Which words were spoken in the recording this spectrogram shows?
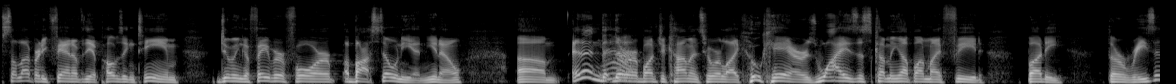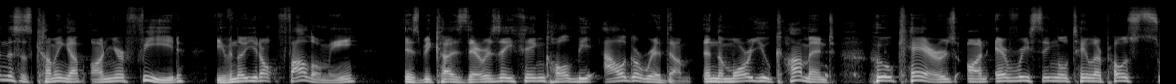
celebrity fan of the opposing team doing a favor for a Bostonian. You know. Um, and then yeah. th- there are a bunch of comments who are like, "Who cares? Why is this coming up on my feed, buddy?" The reason this is coming up on your feed, even though you don't follow me, is because there is a thing called the algorithm. And the more you comment, who cares on every single Taylor post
